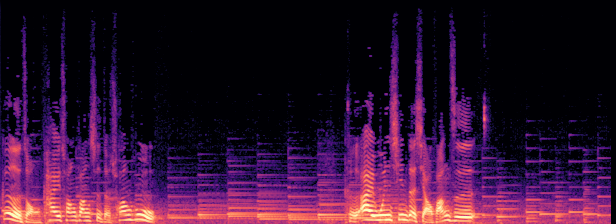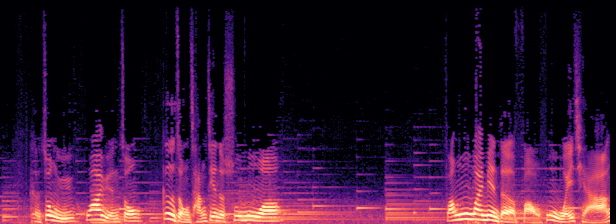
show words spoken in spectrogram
各种开窗方式的窗户、可爱温馨的小房子。可种于花园中各种常见的树木哦。房屋外面的保护围墙，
